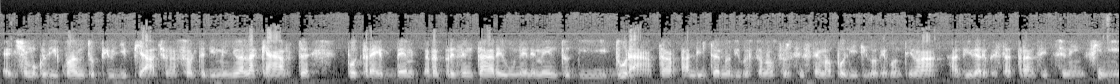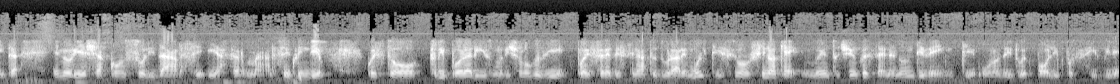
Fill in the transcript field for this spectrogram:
eh, diciamo così quanto più gli piace, una sorta di menu alla carte, potrebbe rappresentare un elemento di durata all'interno di questo nostro sistema politico che continua a vivere questa transizione infinita e non riesce a consolidarsi e a fermarsi. Quindi questo tripolarismo, diciamo così, può essere destinato a durare moltissimo fino a che il Movimento 5 Stelle non diventi uno dei due poli possibili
